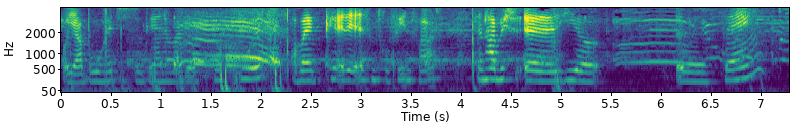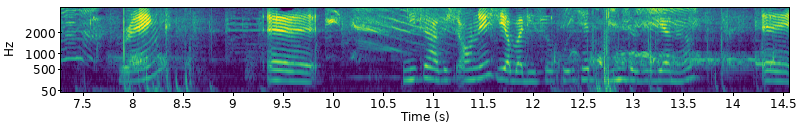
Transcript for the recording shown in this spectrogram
Oh ja, Bo hätte ich so gerne, weil der ist so cool. Aber der ist ein Trophäenfahrt. Dann habe ich äh, hier äh, Fang. Frank. Äh, Nita habe ich auch nicht. Ja, aber die ist so cool. Ich hätte Nita so gerne. Äh,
